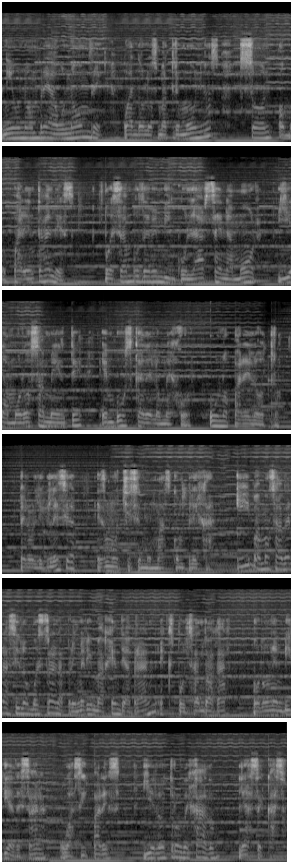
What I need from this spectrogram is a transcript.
ni un hombre a un hombre, cuando los matrimonios son homoparentales, pues ambos deben vincularse en amor y amorosamente en busca de lo mejor, uno para el otro. Pero la iglesia es muchísimo más compleja. Y vamos a ver así lo muestra la primera imagen de Abraham expulsando a Agar por una envidia de Sara, o así parece. Y el otro dejado le hace caso.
